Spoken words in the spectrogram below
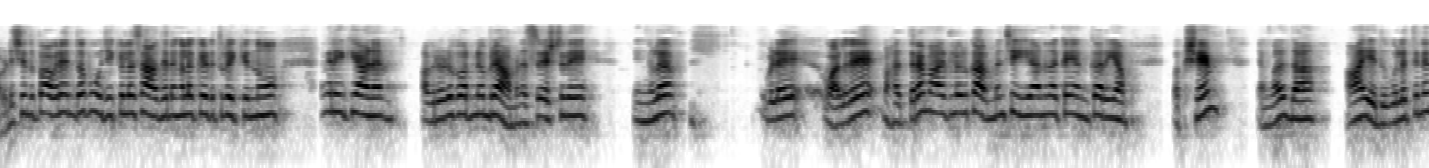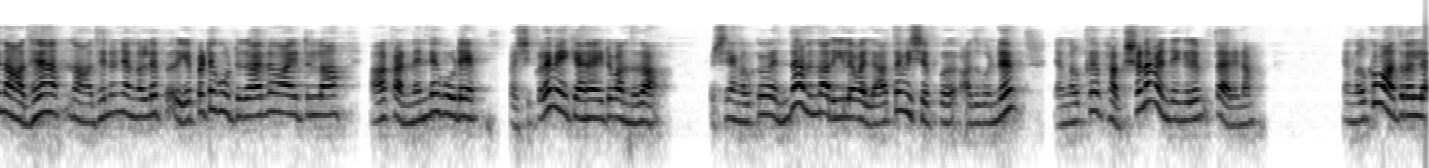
അവിടെ ചെന്നപ്പോൾ അവരെന്തോ പൂജയ്ക്കുള്ള സാധനങ്ങളൊക്കെ എടുത്ത് വെക്കുന്നു. അങ്ങനെയൊക്കെയാണ്. അവരോട് പറഞ്ഞു ബ്രാഹ്മണ ശ്രേഷ്ഠരെ നിങ്ങൾ ഇവിടെ വളരെ മഹത്തരമായിട്ടുള്ളൊരു കർമ്മം ചെയ്യുകയാണെന്നൊക്കെ ഞങ്ങൾക്കറിയാം. പക്ഷേ ഞങ്ങൾ ഇതാ ആ യദുകുലത്തിന്റെ നാഥന നാഥനും ഞങ്ങളുടെ പ്രിയപ്പെട്ട കൂട്ടുകാരനുമായിട്ടുള്ള ആ കണ്ണന്റെ കൂടെ പശുക്കളെ മേയ്ക്കാനായിട്ട് വന്നതാ. പക്ഷെ ഞങ്ങൾക്ക് എന്താണെന്ന് അറിയില്ല വല്ലാത്ത വിശപ്പ്. അതുകൊണ്ട് ഞങ്ങൾക്ക് ഭക്ഷണം എന്തെങ്കിലും തരണം. ഞങ്ങൾക്ക് മാത്രമല്ല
